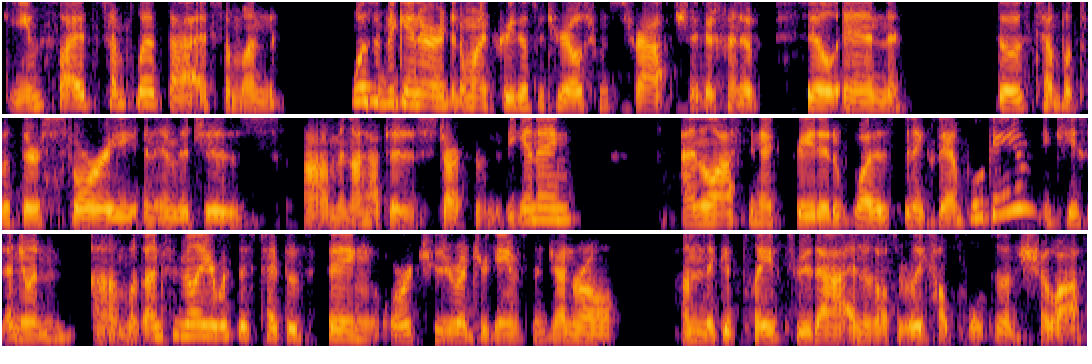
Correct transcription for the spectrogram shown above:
game slides template that if someone was a beginner and didn't want to create those materials from scratch, they could kind of fill in those templates with their story and images um, and not have to start from the beginning. And the last thing I created was an example game in case anyone um, was unfamiliar with this type of thing or choose adventure games in general, um, they could play through that. And it was also really helpful to then show off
